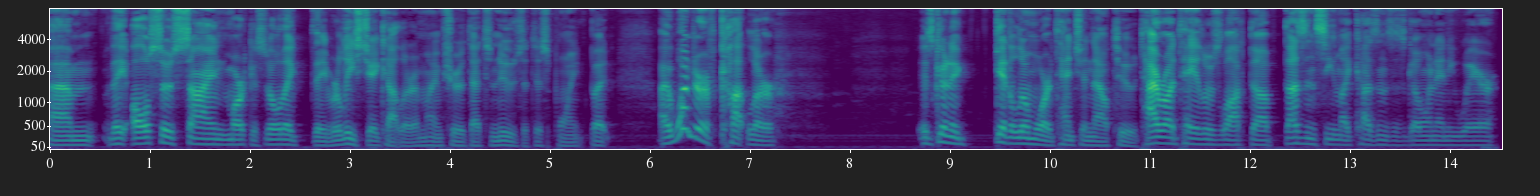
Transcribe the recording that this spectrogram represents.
Um, they also signed Marcus. Well, they they released Jay Cutler. I'm, I'm sure that that's news at this point, but I wonder if Cutler is going to get a little more attention now too. Tyrod Taylor's locked up. Doesn't seem like Cousins is going anywhere.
